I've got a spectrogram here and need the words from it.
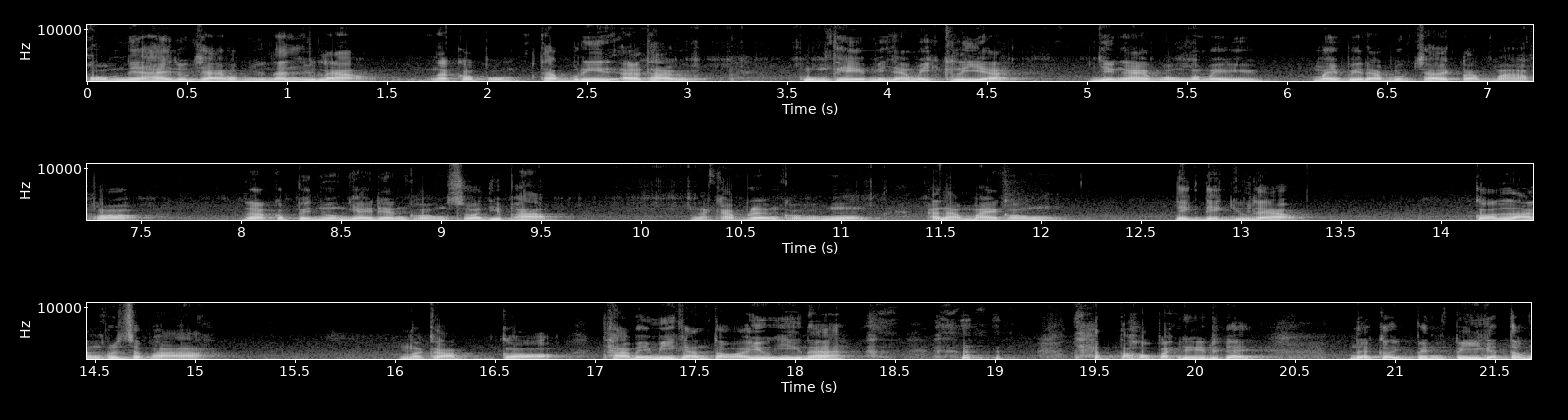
ผมเนี่ยให้ลูกชายผมอยู่นั่นอยู่แล้วนะครับผมถ้าบรีเออถ้ากรุงเทพเนี่ยยังไม่เคลียร์ยังไงผมก็ไม่ไม่ไปรับลูกชายกลับมา เพราะเราก็เป็นห่วงใยเรื่องของสวัสดิภาพนะครับ เรื่องของอนามัยของเด็กๆอยู่แล้ว ก็หลังพฤษภานะครับ ก็ถ้าไม่มีการต่ออายุอีกนะ ถ้าต่อไปเรื่อยๆแล้วก็เป็นปีก็ต้อง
